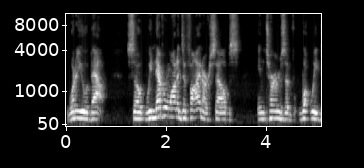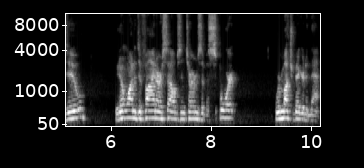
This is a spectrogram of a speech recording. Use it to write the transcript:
What are you about? So we never want to define ourselves in terms of what we do. We don't want to define ourselves in terms of a sport. We're much bigger than that.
